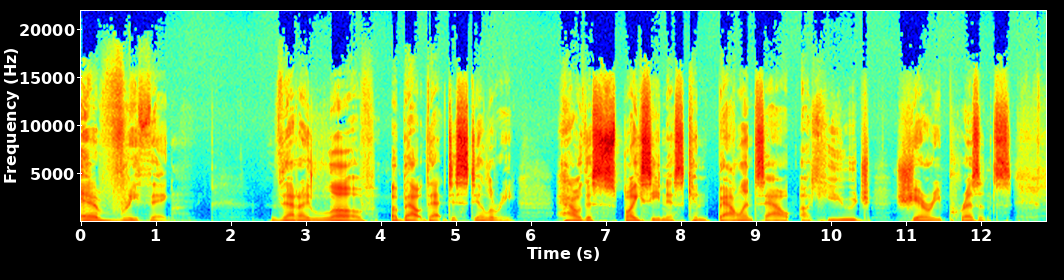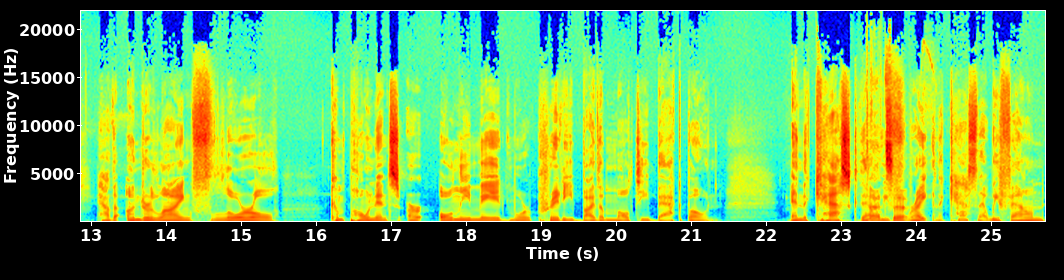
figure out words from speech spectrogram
everything that I love about that distillery. How the spiciness can balance out a huge sherry presence. How the underlying floral components are only made more pretty by the malty backbone. And the cask that That's we it. right, and the cask that we found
